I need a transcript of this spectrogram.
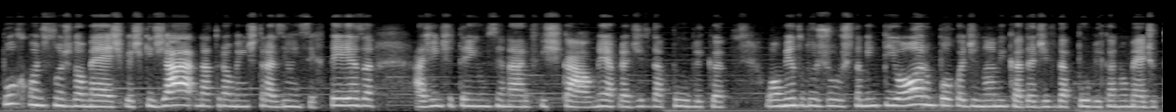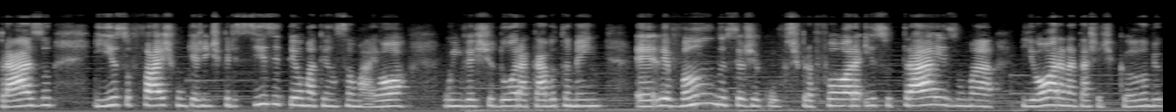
por condições domésticas que já naturalmente traziam incerteza. A gente tem um cenário fiscal né, para a dívida pública. O aumento dos juros também piora um pouco a dinâmica da dívida pública no médio prazo, e isso faz com que a gente precise ter uma atenção maior. O investidor acaba também é, levando seus recursos para fora, isso traz uma piora na taxa de câmbio.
